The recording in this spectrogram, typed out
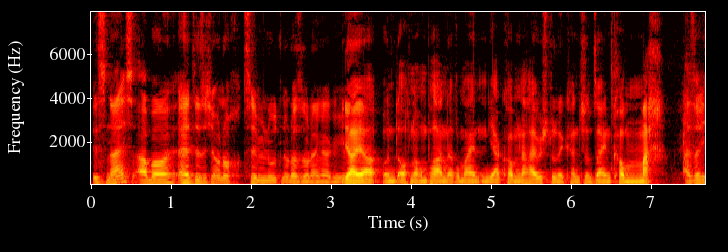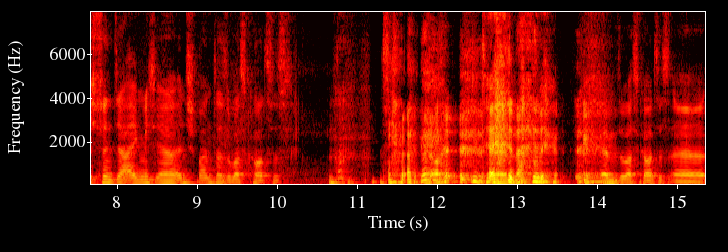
ist nice, aber er hätte sich auch noch 10 Minuten oder so länger gegeben. Ja, ja, und auch noch ein paar andere meinten, ja komm, eine halbe Stunde kann schon sein, komm, mach. Also ich finde ja eigentlich eher entspannter, sowas kurzes. ähm, sowas kurzes, äh,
